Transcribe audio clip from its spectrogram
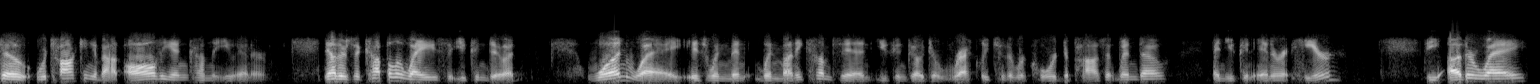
So we're talking about all the income that you enter. Now there's a couple of ways that you can do it. One way is when, when money comes in, you can go directly to the record deposit window and you can enter it here. The other way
